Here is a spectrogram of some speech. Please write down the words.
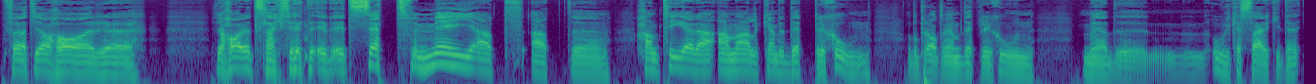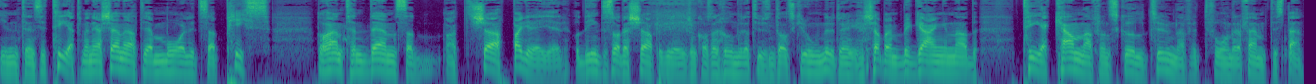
För att jag har, eh, jag har ett slags, ett, ett, ett sätt för mig att, att uh, hantera analkande depression. Och då pratar vi om depression med uh, olika stark intensitet. Men jag känner att jag mår lite så piss då har jag en tendens att, att köpa grejer. Och det är inte så att jag köper grejer som kostar hundratusentals kronor utan jag kan köpa en begagnad tekanna från Skultuna för 250 spänn.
